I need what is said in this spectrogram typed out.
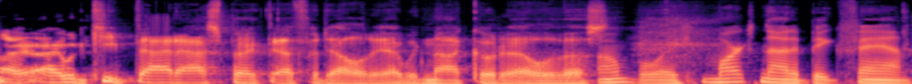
I, I, would keep that aspect at Fidelity. I would not go to Ellevest. Oh boy, Mark's not a big fan.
